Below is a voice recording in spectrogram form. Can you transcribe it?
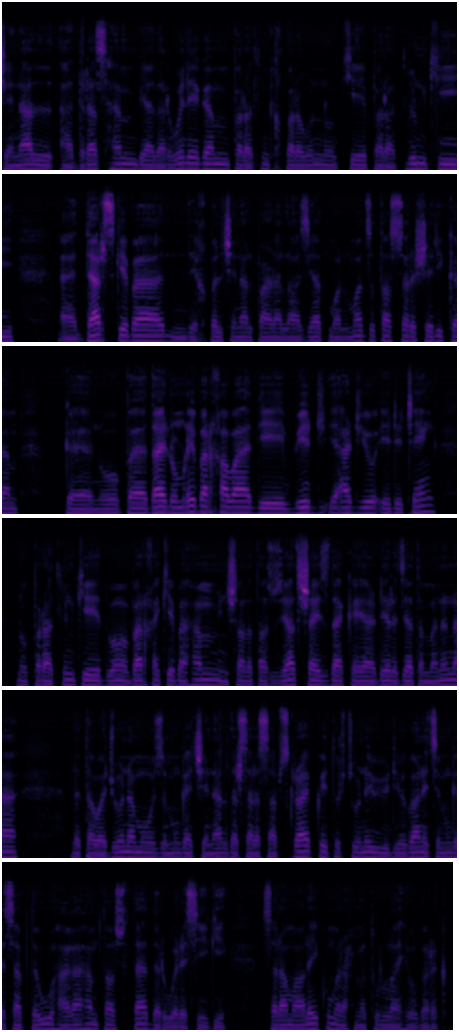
چینل ادرس هم بیا در ولیږم په راتلونکو خپرونو کې په راتلونکي درس کې به د خپل چینل په اړه لا زیات معلومات زه تاسو سره شریک کړم نو په دا لومړۍ برخه وه د اډیو ایډیټینګ نو په راتلونکي دومه برخه کې به هم انشاءالله تاسو زیات شی زده کړئ ډېره زیاته مننه له توجه نه مو زمونږ چینل در سره سبسکرایب کړئ ترڅو نوې ویډیوګانې چې مونږ ثبتوو هغه هم تاسو ته در ورسیږي سلام علیکم ورحمت الله وبرکاته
